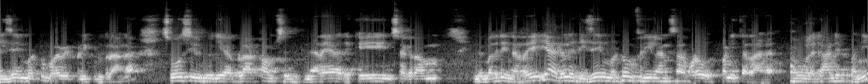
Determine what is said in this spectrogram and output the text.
டிசைன் மட்டும் ப்ரொவைட் பண்ணி கொடுக்குறாங்க. சோசியல் மீடியா பிளாட்ஃபார்ம்ஸ் இதுக்கு நிறையா இருக்குது இன்ஸ்டாகிராம் இந்த மாதிரி நிறைய இதில் டிசைன் மட்டும் ஃப்ரீலான்ஸாக கூட ஒர்க் பண்ணி தராங்க அவங்களை கான்டாக்ட் பண்ணி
